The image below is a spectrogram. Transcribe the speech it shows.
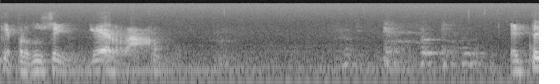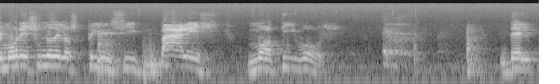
que producen guerra. El temor es uno de los principales motivos del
